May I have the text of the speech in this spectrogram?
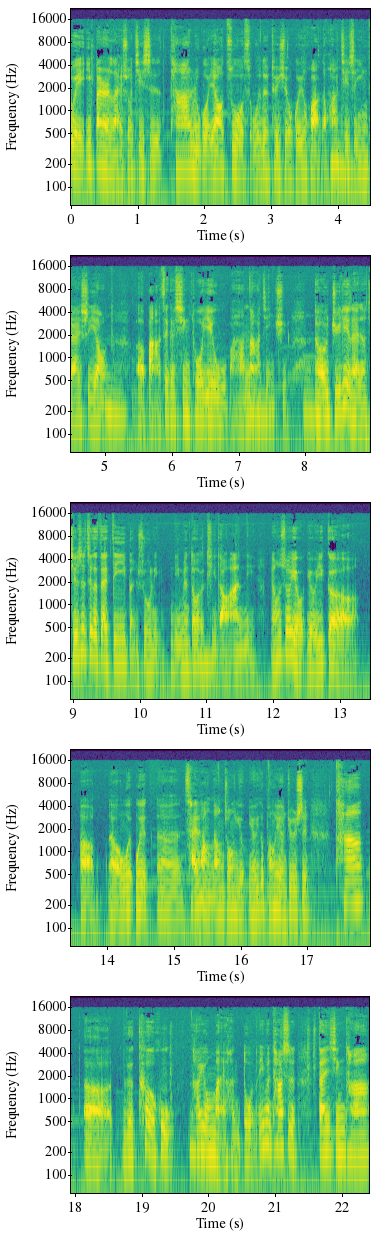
对一般人来说，其实他如果要做所谓的退休规划的话，其实应该是要呃把这个信托业务把它纳进去。呃，举例来讲，其实这个在第一本书里里面都有提到案例，比方说有有一个。呃呃，我我也呃采访当中有有一个朋友，就是他呃这个客户，他有买很多的，因为他是担心他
